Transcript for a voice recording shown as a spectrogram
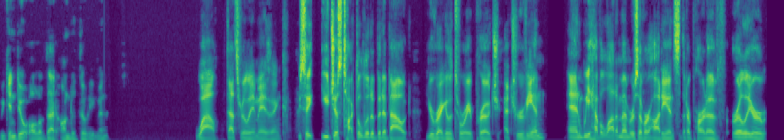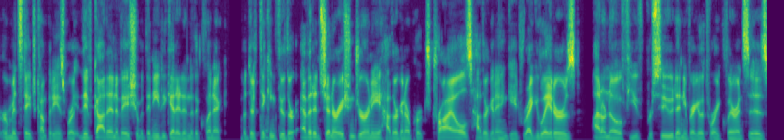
we can do all of that under 30 minutes. Wow, that's really amazing. So you just talked a little bit about your regulatory approach at Truvian. And we have a lot of members of our audience that are part of earlier or mid stage companies where they've got innovation, but they need to get it into the clinic. But they're thinking through their evidence generation journey, how they're going to approach trials, how they're going to engage regulators. I don't know if you've pursued any regulatory clearances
